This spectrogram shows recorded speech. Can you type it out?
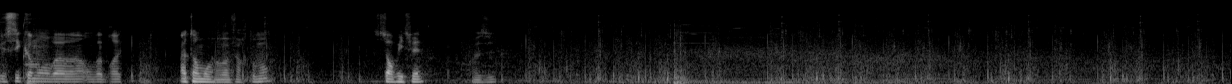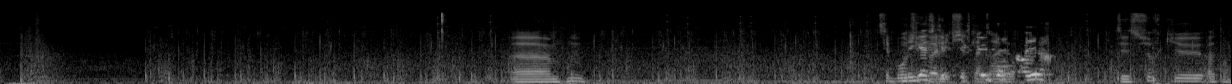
Je sais comment on va, on va braquer. Attends-moi, On va faire comment? Sors vite fait. Vas-y. Euh, hmm. C'est bon, les tu gars, peux aller check l'intérieur. T'es sûr que. Attends.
